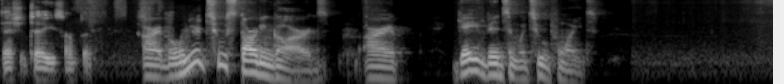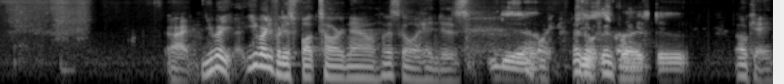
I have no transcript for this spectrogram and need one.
That should tell you something. All right, but when you're two starting guards, all right, Gabe Vincent with two points. All right, you ready? You ready for this fucktard now? Let's go ahead and just yeah. Let's Jesus go, let's Christ, dude. Okay,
